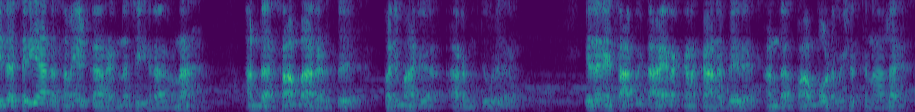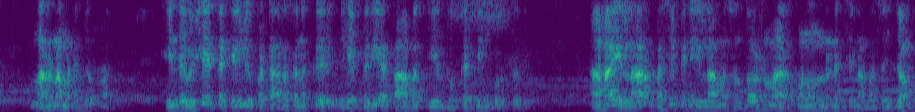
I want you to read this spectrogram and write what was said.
இதை தெரியாத சமையல்காரர் என்ன செய்கிறாருன்னா அந்த சாம்பார் எடுத்து பரிமாற ஆரம்பித்து விடுகிறார். இதனை சாப்பிட்டு ஆயிரக்கணக்கான பேர் அந்த பாம்போட விஷத்தினால மரணம் அடைஞ்சிடுறாங்க இந்த விஷயத்தை கேள்விப்பட்ட அரசனுக்கு மிகப்பெரிய தாபத்தையும் துக்கத்தையும் கொடுத்தது. ஆகா எல்லாரும் பசிப்பினி இல்லாமல் சந்தோஷமாக இருக்கணும்னு நினச்சி நம்ம செஞ்சோம்.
